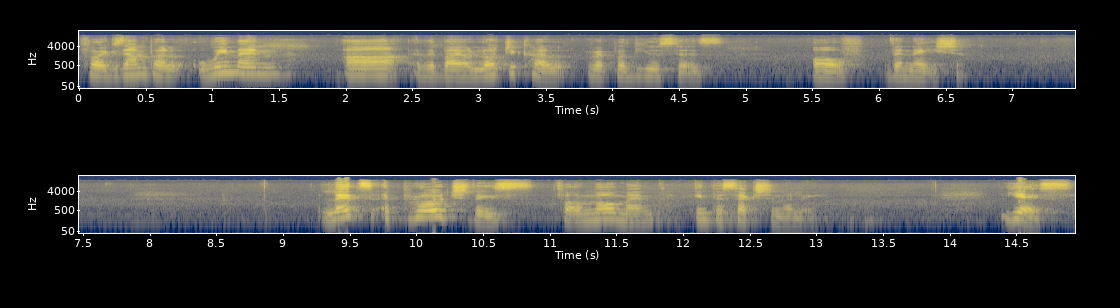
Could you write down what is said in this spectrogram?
For example, women are the biological reproducers of the nation. Let's approach this for a moment intersectionally. Yes,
